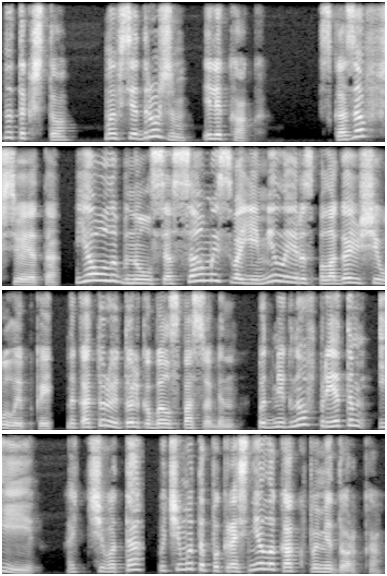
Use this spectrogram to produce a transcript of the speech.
Ну так что, мы все дружим или как?» Сказав все это, я улыбнулся самой своей милой и располагающей улыбкой, на которую только был способен, подмигнув при этом и отчего та почему-то покраснела, как помидорка.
